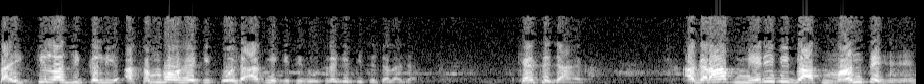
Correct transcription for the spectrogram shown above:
साइकोलॉजिकली असंभव है कि कोई आदमी किसी दूसरे के पीछे चला जाए। कैसे जाएगा? अगर आप मेरी भी बात मानते हैं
